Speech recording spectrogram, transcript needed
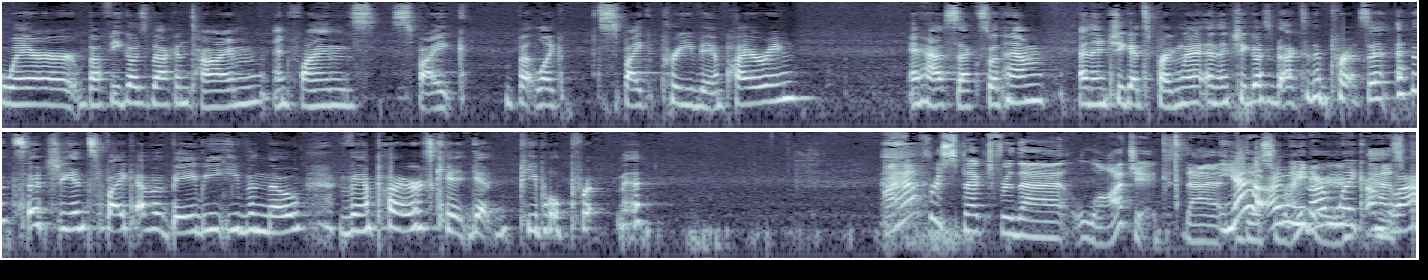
where Buffy goes back in time and finds Spike, but like Spike pre vampiring, and has sex with him, and then she gets pregnant, and then she goes back to the present, and so she and Spike have a baby, even though vampires can't get people pregnant. I have respect for that logic that Yeah, this I mean, I'm like, I'm has glad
